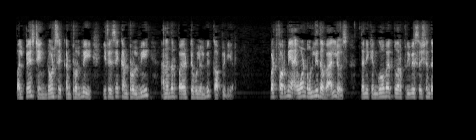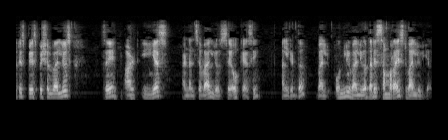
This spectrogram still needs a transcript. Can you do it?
While pasting, don't say control V. If I say control V, another pivot table will be copied here. But for me, I want only the values. Then you can go back to our previous session that is paste special values say alt es and I'll say values. Say okay see I'll get the value. Only value here that is summarized value here.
